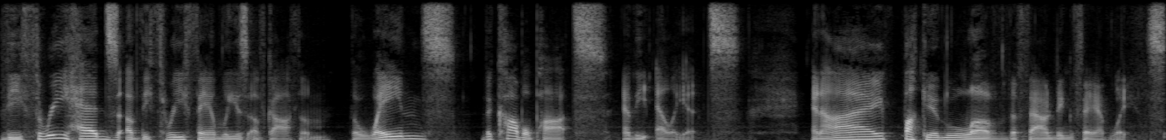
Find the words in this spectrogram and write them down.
the three heads of the three families of Gotham the Waynes, the Cobblepots, and the Elliots. And I fucking love the founding families.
